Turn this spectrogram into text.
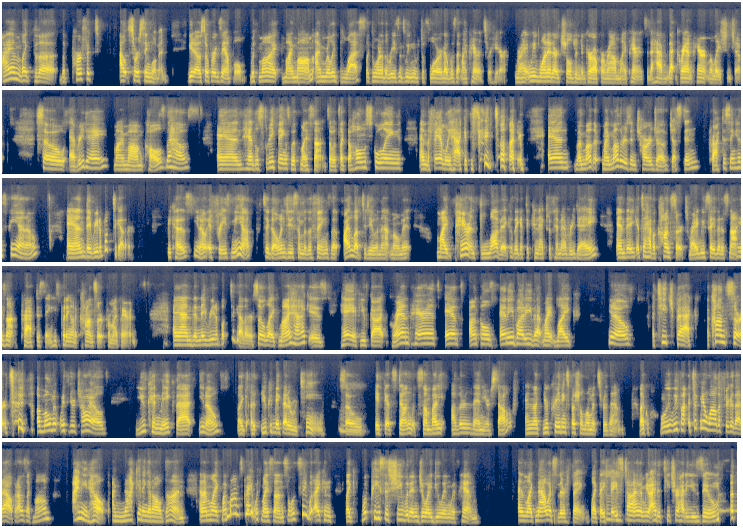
I am like the the perfect outsourcing woman. You know, so for example, with my my mom, I'm really blessed. Like one of the reasons we moved to Florida was that my parents were here, right? And we wanted our children to grow up around my parents and to have that grandparent relationship. So every day, my mom calls the house and handles three things with my son. So it's like the homeschooling, and the family hack at the same time. And my mother, my mother is in charge of Justin practicing his piano, and they read a book together because you know it frees me up to go and do some of the things that I love to do in that moment. My parents love it because they get to connect with him every day and they get to have a concert, right? We say that it's not, he's not practicing, he's putting on a concert for my parents. And then they read a book together. So, like, my hack is hey, if you've got grandparents, aunts, uncles, anybody that might like, you know, a teach back, a concert, a moment with your child, you can make that, you know, like a, you can make that a routine. Mm. So it gets done with somebody other than yourself. And like you're creating special moments for them. Like when we, we found, it took me a while to figure that out, but I was like, mom, I need help. I'm not getting it all done. And I'm like, my mom's great with my son. So let's see what I can, like, what pieces she would enjoy doing with him. And like now it's their thing. Like they mm-hmm. FaceTime. You know, I had to teach her how to use Zoom.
